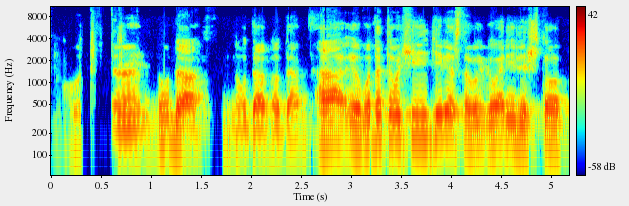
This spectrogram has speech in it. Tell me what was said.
Ну, вот. Э, ну да, ну да, ну да. А э, вот это очень интересно. Вы говорили, что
